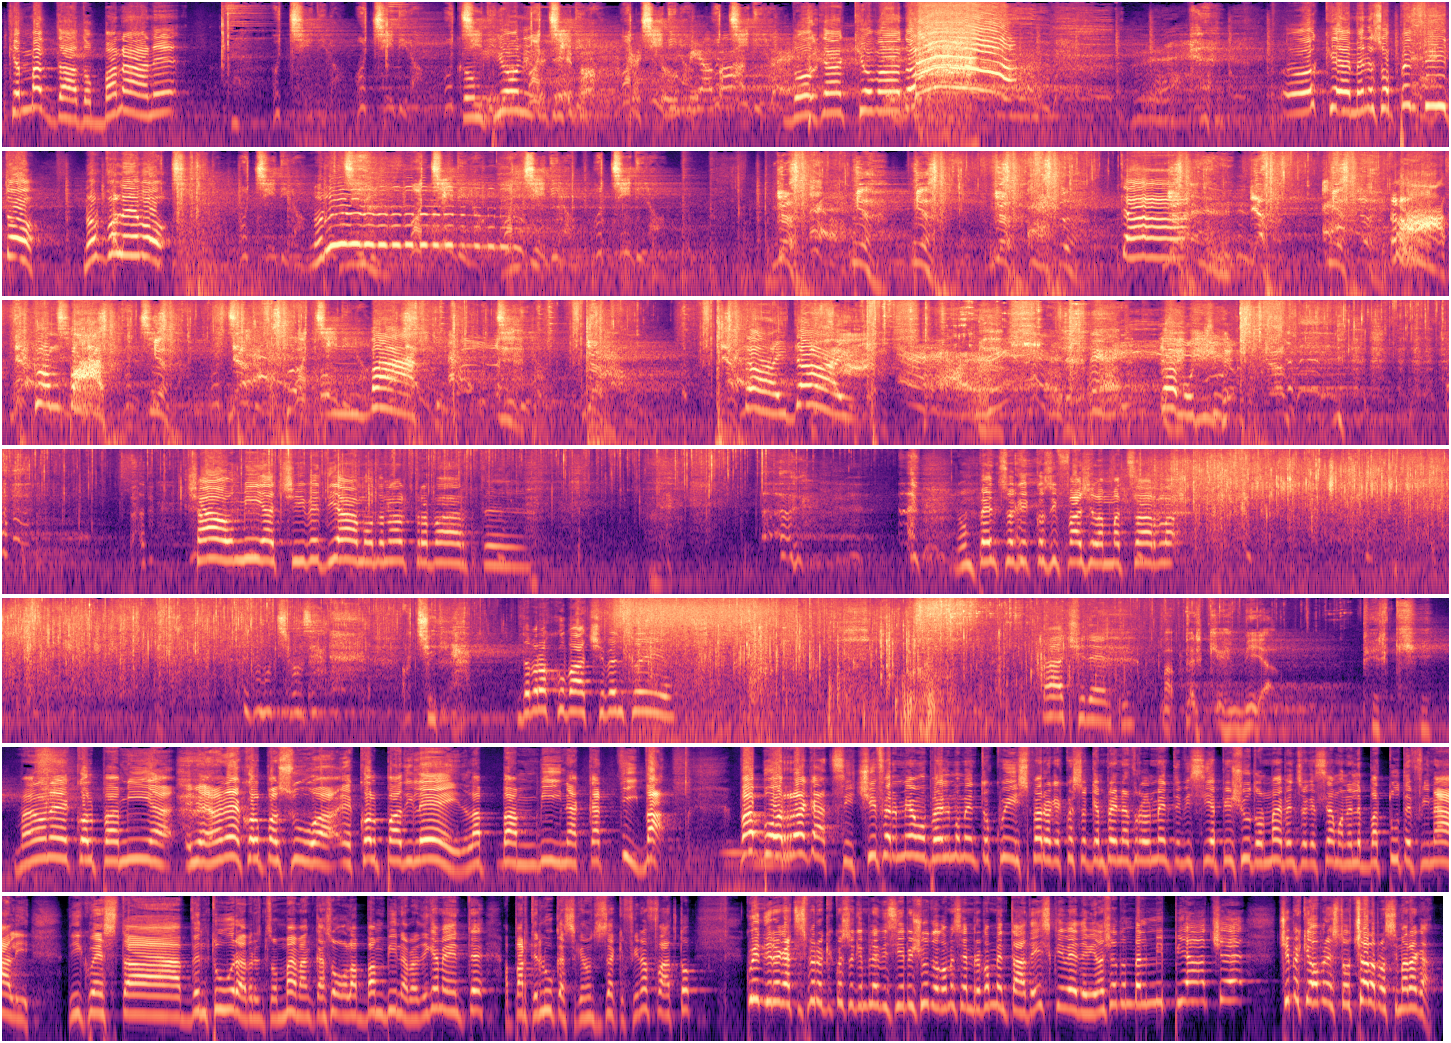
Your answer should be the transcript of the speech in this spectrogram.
Che mi ha dato banane, Uccidilo, uccidilo, campioni. Uccidilo, uccidilo, uccidilo. Dove cacchio vado? Ah! Ok, me ne sono pentito. Non volevo. Uccidilo. No, no, no, no, no, no, no, no, Uccidilo, uccidilo, uccidilo. Ah! Ah! Combatti! Uccidilo. Batti! Dai, dai! Come uccido? Ciao Mia, ci vediamo da un'altra parte. Non penso che è così facile ammazzarla. La mocciosa! Uccidila! Non ti preoccuparci, penso io. Accidenti. Ma perché mia? Perché? Ma non è colpa mia, eh, non è colpa sua, è colpa di lei, della bambina cattiva. Vabbè ragazzi, ci fermiamo per il momento qui. Spero che questo gameplay naturalmente vi sia piaciuto. Ormai penso che siamo nelle battute finali di questa avventura. Penso ormai manca solo la bambina praticamente, a parte Lucas che non si sa che fine ha fatto. Quindi ragazzi spero che questo gameplay vi sia piaciuto. Come sempre commentate, iscrivetevi, lasciate un bel mi piace. Ci becchiamo presto, ciao alla prossima raga.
